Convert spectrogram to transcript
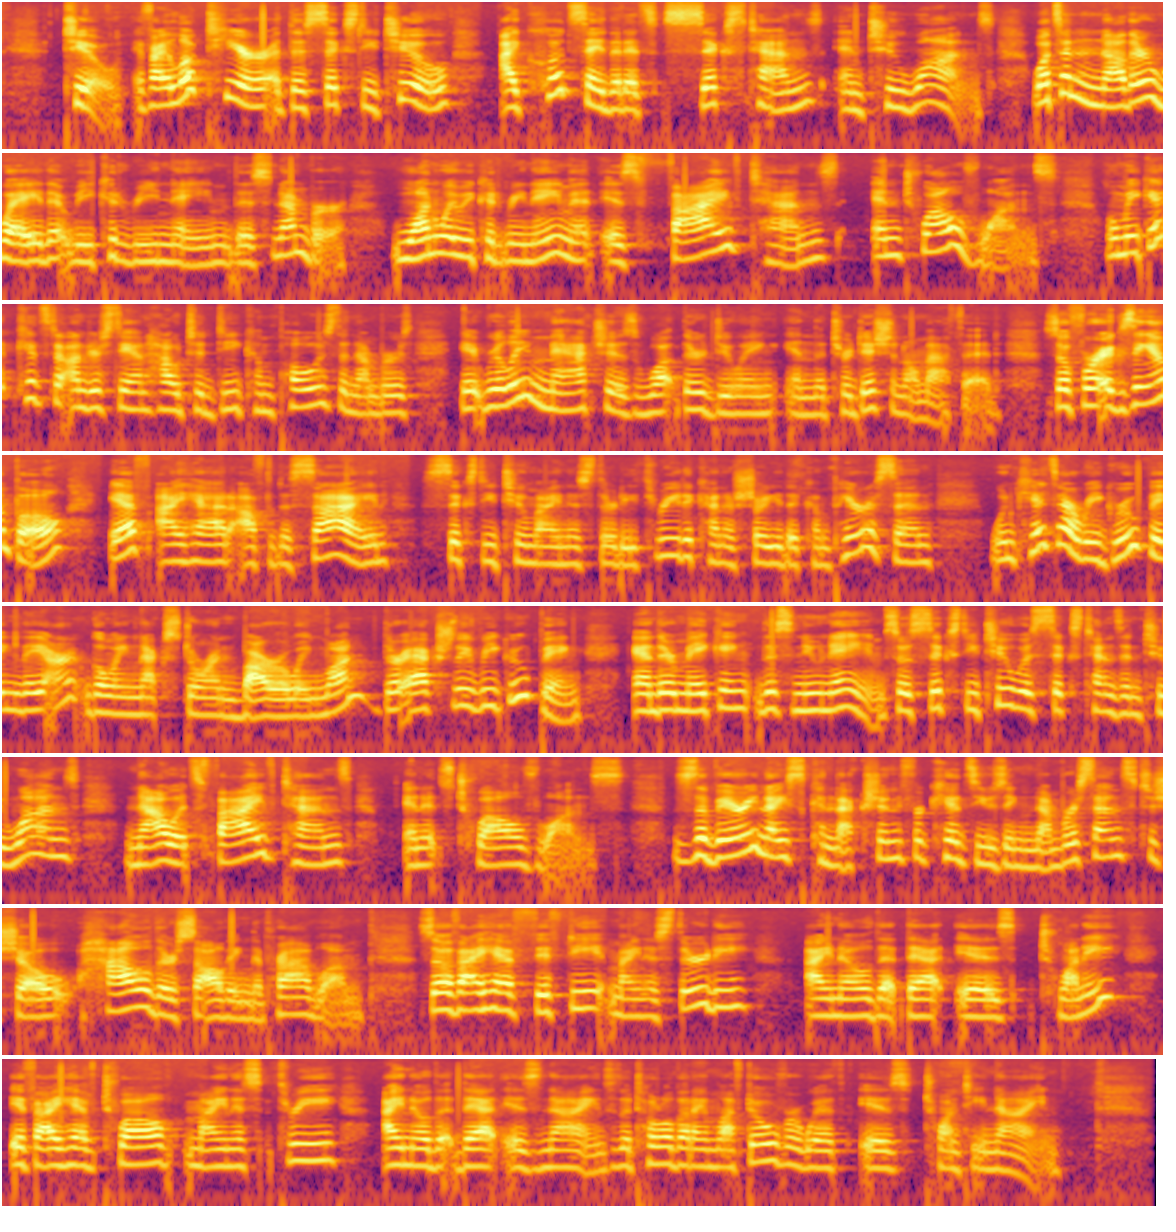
2. If I looked here at this 62, I could say that it's six tens and two ones. What's another way that we could rename this number? One way we could rename it is five tens and 12 ones. When we get kids to understand how to decompose the numbers, it really matches what they're doing in the traditional method. So for example, if I had off to the side 62 minus 33 to kind of show you the comparison, when kids are regrouping, they aren't going next door and borrowing one. They're actually regrouping and they're making this new name. So 62 was six tens and two ones. Now it's five tens and it's 12 ones. This is a very nice connection for kids using number sense to show how they're solving the problem. So if I have 50 minus 30, I know that that is 20. If I have 12 minus 3, I know that that is 9. So the total that I'm left over with is 29.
